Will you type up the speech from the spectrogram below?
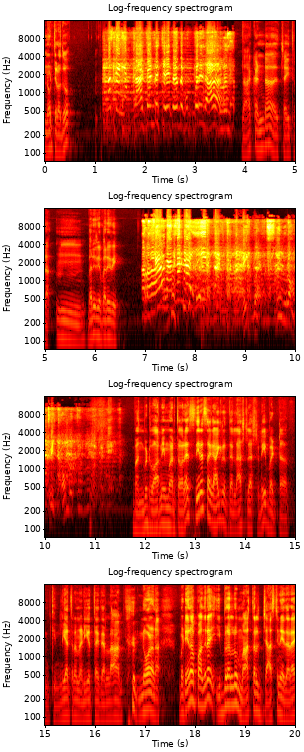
ನೋಡ್ತಿರೋದು. ನಾ ಕಂಡ ಚೈತ್ರ. ಹ್ಞೂ ಬರೀರಿ ಬರೀರಿ. ಬಂದ್ಬಿಟ್ಟು ವಾರ್ನಿಂಗ್ ಮಾಡ್ತಾವ್ರೆ. ಸೀರಿಯಸ್ ಆಗಿ ಆಗಿರುತ್ತೆ ಲಾಸ್ಟ್ ಲಾಸ್ಟಲ್ಲಿ ಬಟ್ ಗಿಲ್ಲಿ ಹತ್ರ ನಡೆಯುತ್ತಾ ಇದೆಲ್ಲ ನೋಡೋಣ. ಬಟ್ ಏನಪ್ಪ ಅಂದರೆ ಇಬ್ಬರಲ್ಲೂ ಮಾತಲ್ಲಿ ಜಾಸ್ತಿನೇ ಇದ್ದಾರೆ.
